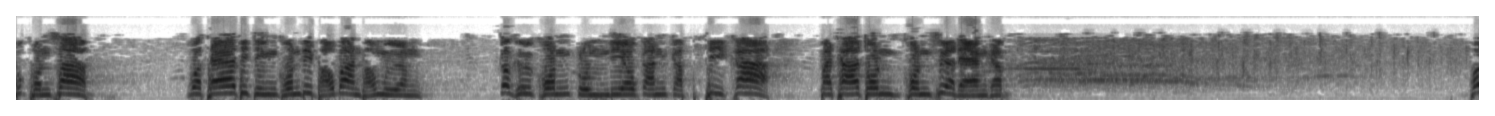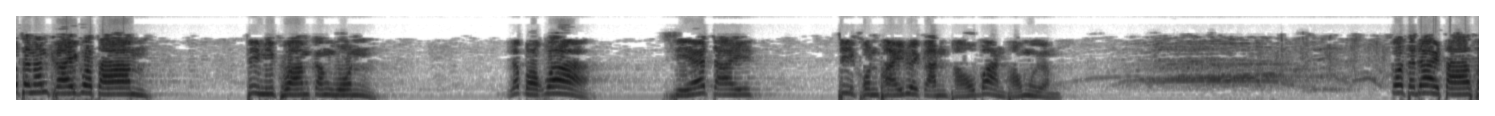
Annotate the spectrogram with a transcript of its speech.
ทุกคนทราบ ว่าแท้ที่จริงคนที่เผาบ้านเผาเมือง ก็คือคนกลุ่มเดียวกันกับที่ฆ่าประชาชนคนเสื้อแดงครับ เพราะฉะนั้นใครก็ตามที่มีความกังวล และบอกว่าเสียใจที่คนไทยด้วยกันเผาบ้านเผาเมือง ก็จะได้ตาส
